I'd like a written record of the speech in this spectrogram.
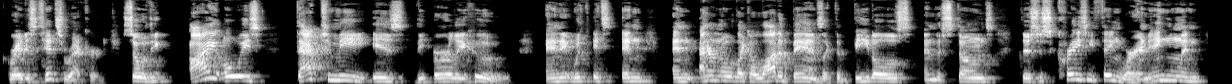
greatest hits record. So the I always that to me is the early Who, and it was it's and and I don't know like a lot of bands like the Beatles and the Stones. There's this crazy thing where in England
